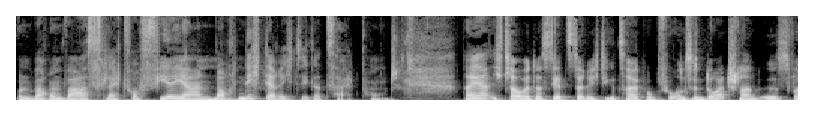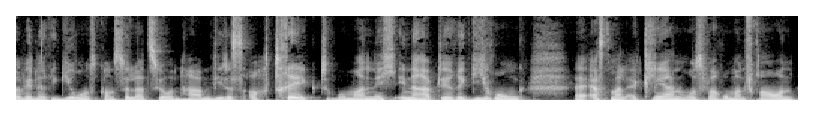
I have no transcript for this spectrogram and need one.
Und warum war es vielleicht vor vier Jahren noch nicht der richtige Zeitpunkt? Naja, ich glaube, dass jetzt der richtige Zeitpunkt für uns in Deutschland ist, weil wir eine Regierungskonstellation haben, die das auch trägt, wo man nicht innerhalb der Regierung äh, erstmal erklären muss, warum man Frauen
